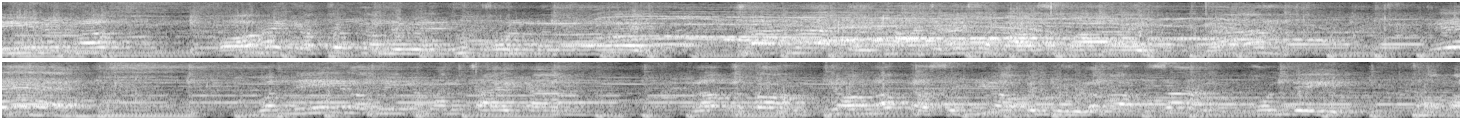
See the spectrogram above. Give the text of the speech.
นี้นะครับ ขอให้กับเจ้ากรรมนายเวรทุกคนเลย ชาติหน้าเกิดมาจะได้สบายสบายๆนะเย้วันนี้เรามีกำลังใจกัน เราก็ต้องยอมรับกับสิ่งที่เราเป็นอยู่แล้วก็สร้างคนดีต่อไป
